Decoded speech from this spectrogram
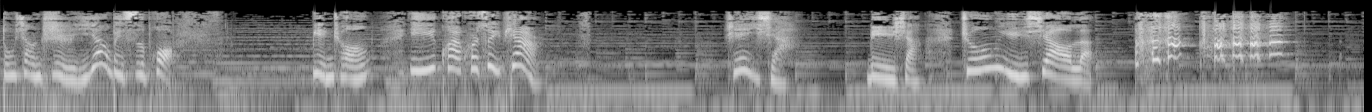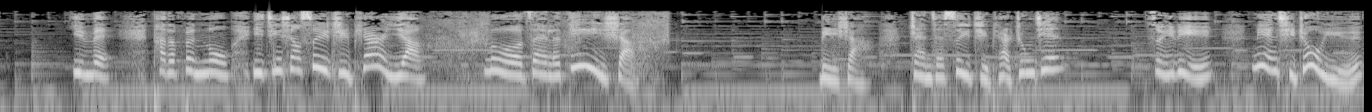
都像纸一样被撕破，变成一块块碎片儿。这下，丽莎终于笑了，哈哈哈哈哈！因为她的愤怒已经像碎纸片一样落在了地上。丽莎。站在碎纸片中间，嘴里念起咒语：“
